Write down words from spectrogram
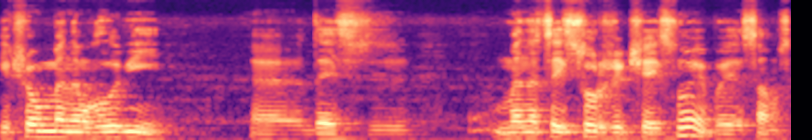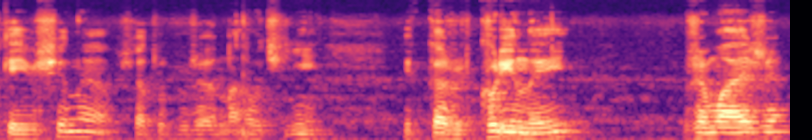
якщо в мене в голові е, десь е, у мене цей суржик ще існує, бо я сам з Київщини, а ще тут вже на Галичині, як кажуть, корінний вже майже.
